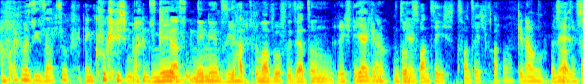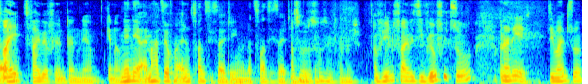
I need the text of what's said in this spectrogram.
Auf einmal sie sagt so, dann gucke ich mal ins Nee, Klassenbuch. nee, nee, sie hat immer Würfel. Sie hat so einen richtig. Ja, genau. So einen Ja. 20, 20-fachen. Genau, Mit nee, 20 zwei, Seiten? zwei Würfel und dann, ja, genau. Nee, nee, einmal hat sie auch einen 21-seitigen oder 20-seitigen. Achso, das wusste ich noch nicht. Auf jeden Fall, sie würfelt so. Oder nee, sie meint so,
